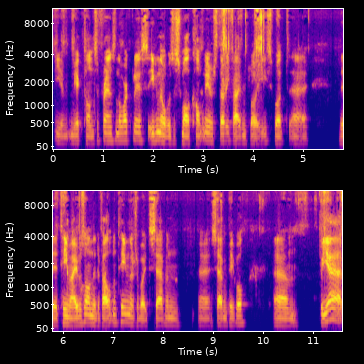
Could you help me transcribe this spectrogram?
you make tons of friends in the workplace. Even though it was a small company, there was 35 employees, but uh, the team I was on, the development team, there's about seven uh, seven people. Um, but yeah,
